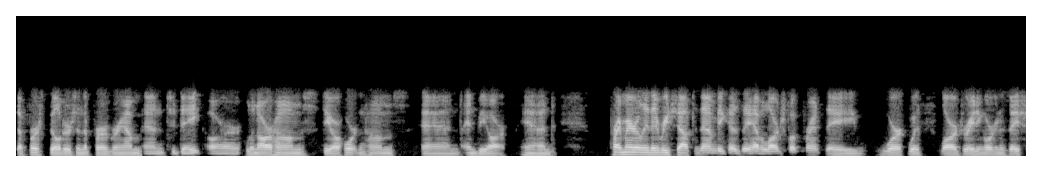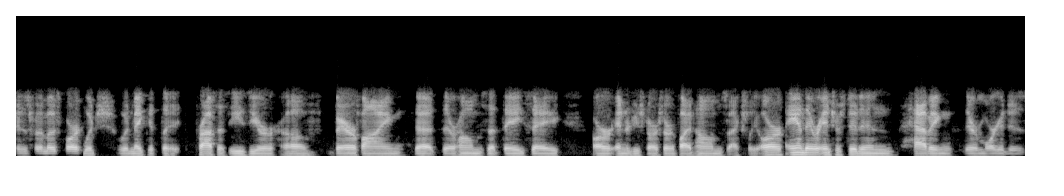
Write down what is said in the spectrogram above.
the first builders in the program and to date are Lennar Homes, DR Horton Homes, and NVR. And primarily they reached out to them because they have a large footprint. They work with large rating organizations for the most part, which would make it the process easier of verifying that their homes that they say are Energy Star certified homes actually are. And they were interested in having their mortgages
